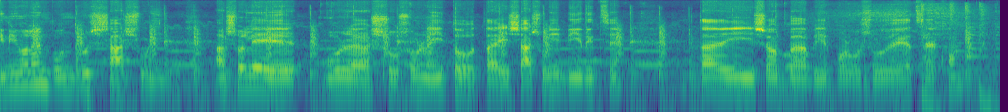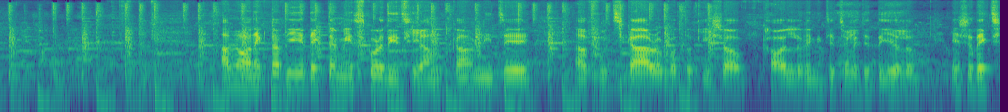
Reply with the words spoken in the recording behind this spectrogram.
ইনি হলেন বন্ধুর শাশুড়ি। আসলে ওর শ্বশুর নেই তো, তাই শাশুড়ি বিয়ে দিচ্ছে। তাই সব বিয়ের পর্ব শুরু হয়ে গেছে এখন। আমি অনেকটা বিয়ে দেখতে মিস করে দিয়েছিলাম কারণ নিচে ফুচকা আরও কত কি সব খাওয়ার লোভে নিচে চলে যেতেই হলো। এসে দেখছি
